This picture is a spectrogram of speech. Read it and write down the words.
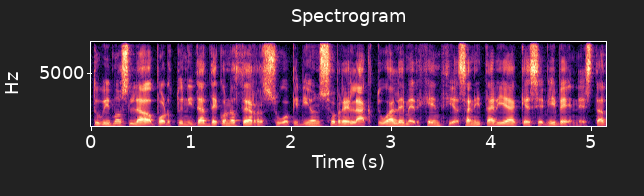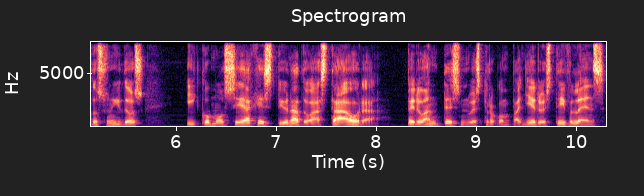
Tuvimos la oportunidad de conocer su opinión sobre la actual emergencia sanitaria que se vive en Estados Unidos y cómo se ha gestionado hasta ahora. Pero antes, nuestro compañero Steve Lenz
